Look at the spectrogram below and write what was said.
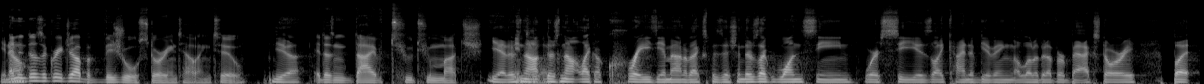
You And it does a great job of visual storytelling too. Yeah. It doesn't dive too too much. Yeah, there's into, not there's not like a crazy amount of exposition. There's like one scene where C is like kind of giving a little bit of her backstory, but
